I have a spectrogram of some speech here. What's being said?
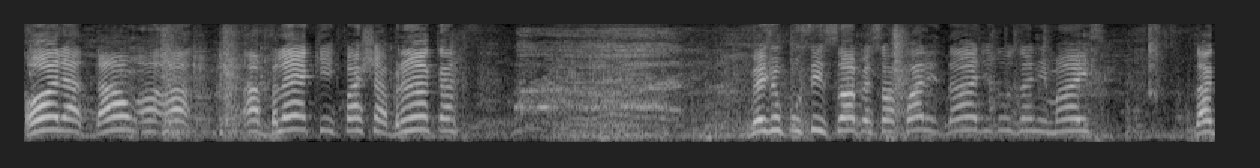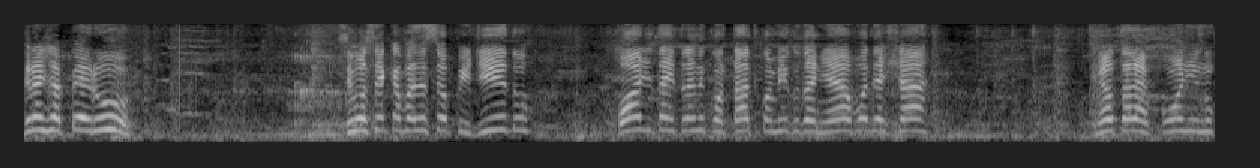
Olha, Dalma, a, a, a Black, faixa branca. Vejam por si só, pessoal, a qualidade dos animais da Granja Peru. Se você quer fazer seu pedido, pode estar entrando em contato com o amigo Daniel. Vou deixar meu telefone no,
